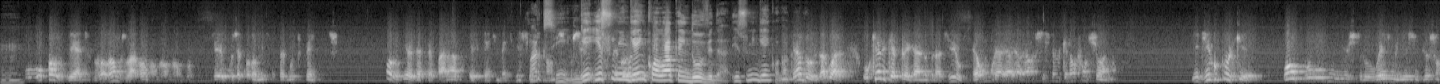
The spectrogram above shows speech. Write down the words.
Uhum. O, o, Paulo Guedes, vamos lá, vamos, vamos, vamos dizer, os economistas sabem muito bem isso. O Guedes é preparado, evidentemente, isso. Claro que sim. Ninguém, isso ninguém coloca em dúvida. Isso ninguém coloca. Não tem dúvida. Agora, o que ele quer pregar no Brasil é um, é, é, é um sistema que não funciona. E digo por quê. O, o ministro, o ex-ministro Wilson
